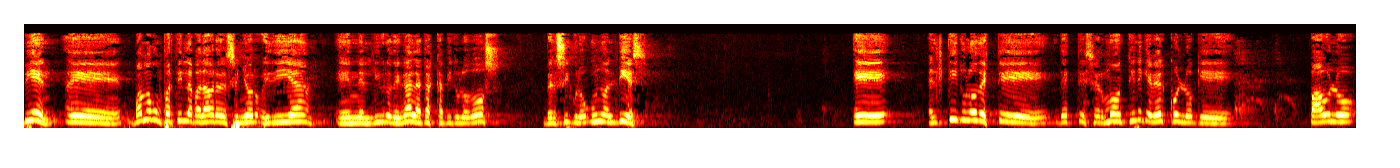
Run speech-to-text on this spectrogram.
Bien, eh, vamos a compartir la palabra del Señor hoy día en el libro de Gálatas capítulo 2, versículo 1 al 10. Eh, el título de este, de este sermón tiene que ver con lo que Pablo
